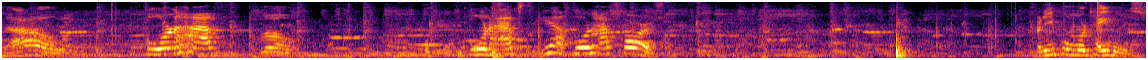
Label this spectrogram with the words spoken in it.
So, four and a half, no, four and a half, yeah, four and a half stars. I need to put more tables.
